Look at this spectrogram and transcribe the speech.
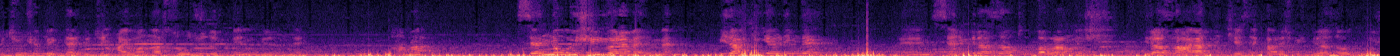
Bütün köpekler, bütün hayvanlar solcudur benim gözümde. Ama seninle o işi göremedim ben. Bir dahaki geldiğimde e, senin biraz daha toparlanmış, biraz daha hayatın içerisine karışmış, biraz daha okumuş.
